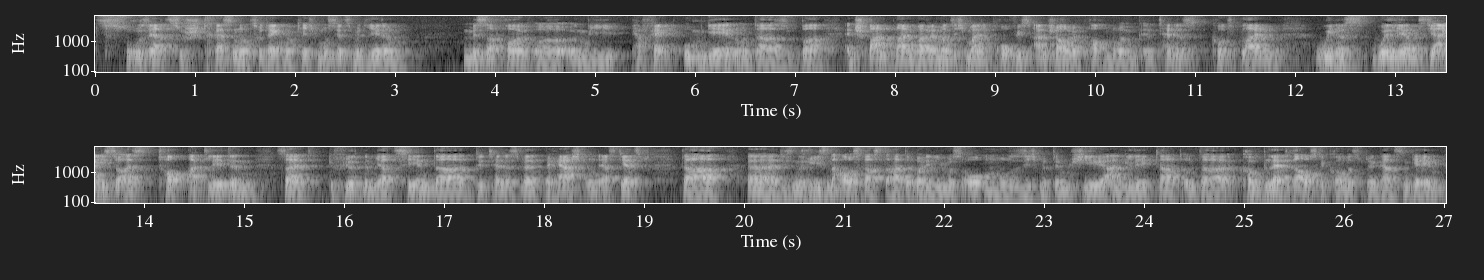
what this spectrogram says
zu sehr zu stressen und zu denken, okay, ich muss jetzt mit jedem Misserfolg oder irgendwie perfekt umgehen und da super entspannt bleiben, weil wenn man sich mal die Profis anschaut, wir brauchen nur im, im Tennis kurz bleiben, Venus Williams, die eigentlich so als Top-Athletin seit gefühlt einem Jahrzehnt da die Tenniswelt beherrscht und erst jetzt da äh, diesen riesen Ausraster hatte bei den US Open, wo sie sich mit dem Schiri angelegt hat und da komplett rausgekommen ist mit dem ganzen Game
